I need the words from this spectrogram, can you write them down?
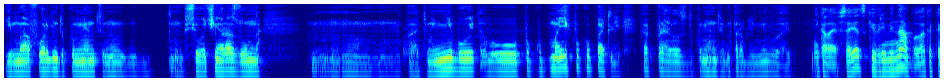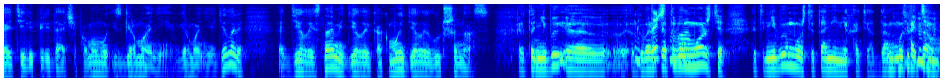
и мы оформим документы, ну, все очень разумно. Поэтому не будет у моих покупателей, как правило, с документами проблем не бывает. Николай, в советские времена была такая телепередача, по-моему, из Германии. В Германии ее делали. «Делай с нами, делай как мы, делай лучше нас». Это не вы, э, говорят, Точно это вы можете, это не вы можете, это они не хотят, да? Мы хотим.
